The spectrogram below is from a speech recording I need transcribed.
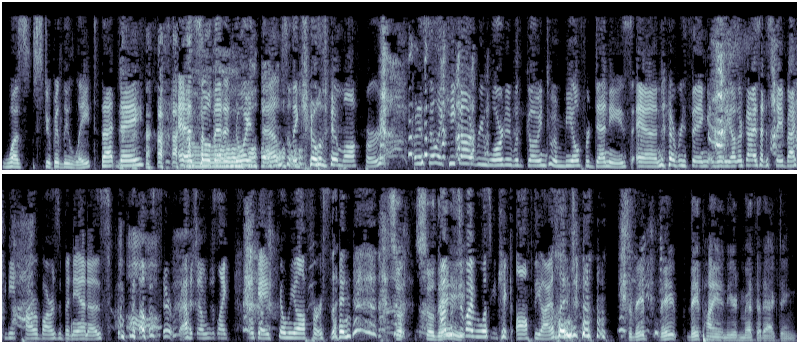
was stupidly late that day, and so that annoyed them, so they killed him off first. But instead, like he got rewarded with going to a meal for Denny's and everything, where the other guys had to stay back and eat power bars and bananas. that was their ration. I'm just like, okay, kill me off first then. So, so they. I'm the they, survivor who wants to get kicked off the island. so they, they, they pioneered method acting,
